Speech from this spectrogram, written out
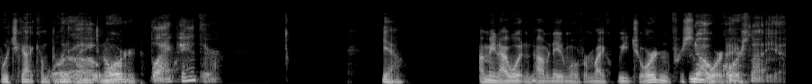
which got Or, completely uh, or ignored. Black Panther. Yeah, I mean, I wouldn't nominate him over Michael B. Jordan for supporting. No, of course not. Yeah.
